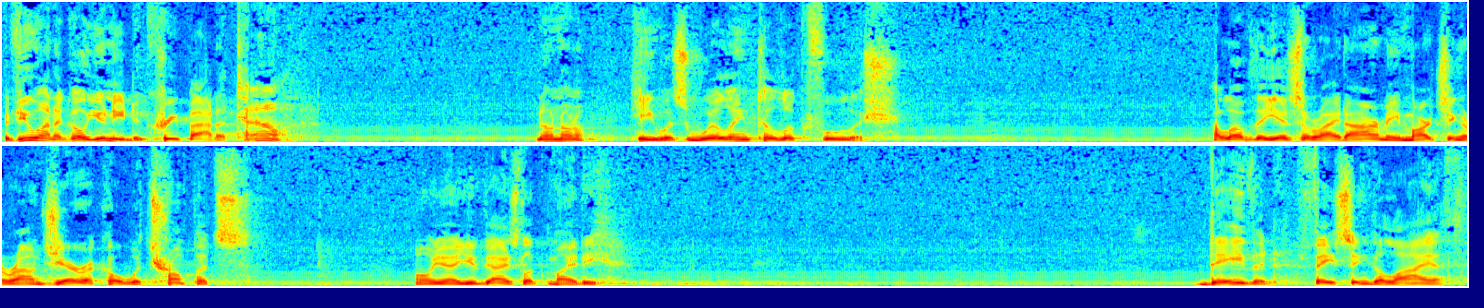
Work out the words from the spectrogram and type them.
If you want to go, you need to creep out of town. No, no, no. He was willing to look foolish. I love the Israelite army marching around Jericho with trumpets. Oh, yeah, you guys look mighty. David facing Goliath.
